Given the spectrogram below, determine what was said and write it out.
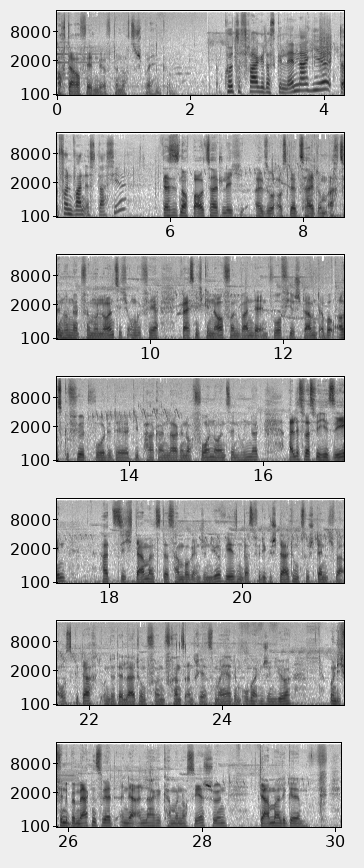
Auch darauf werden wir öfter noch zu sprechen kommen. Kurze Frage, das Geländer hier, von wann ist das hier? Das ist noch bauzeitlich, also aus der Zeit um 1895 ungefähr. Ich weiß nicht genau, von wann der Entwurf hier stammt, aber ausgeführt wurde der, die Parkanlage noch vor 1900. Alles, was wir hier sehen, hat sich damals das Hamburger Ingenieurwesen, was für die Gestaltung zuständig war, ausgedacht unter der Leitung von Franz Andreas Meyer, dem Oberingenieur. Und ich finde bemerkenswert, an der Anlage kann man noch sehr schön die damalige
